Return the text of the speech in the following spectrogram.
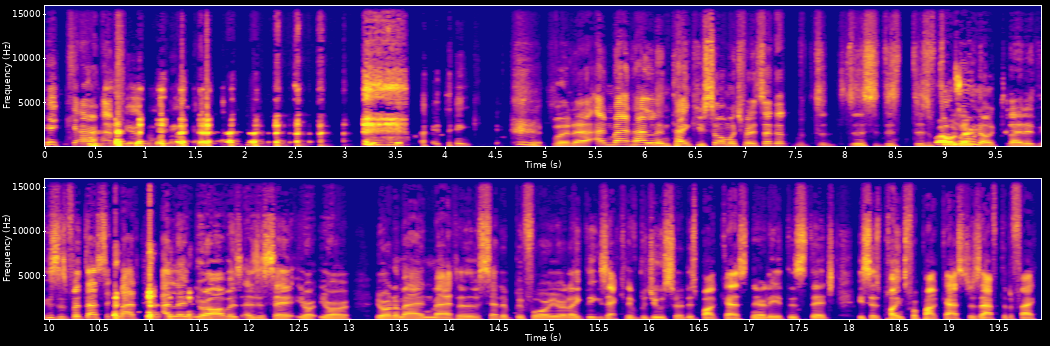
think, are happy. I think but uh, and Matt Hanlon, thank you so much for this. This this this well, full moon out tonight. This is fantastic, Matt Hanlon. You're always, as I say, you're you're you're the man, Matt. I've said it before. You're like the executive producer of this podcast. Nearly at this stage, he says points for podcasters after the fact,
